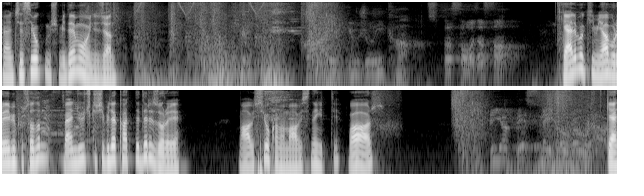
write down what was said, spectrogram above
Pençesi yokmuş. Mide mi oynayacaksın? Gel bakayım ya buraya bir pusalım. Bence 3 kişi bile katlederiz orayı. Mavisi yok ama mavisine gitti. Var. Gel.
